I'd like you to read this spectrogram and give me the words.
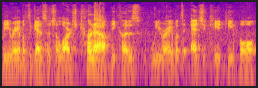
we were able to get such a large turnout because we were able to educate people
